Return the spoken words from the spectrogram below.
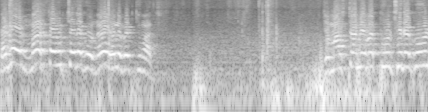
দেখুন মাছটা উঠছে, দেখুন মাছ। যে মাছটা আমি এবার তুলছি, দেখুন।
